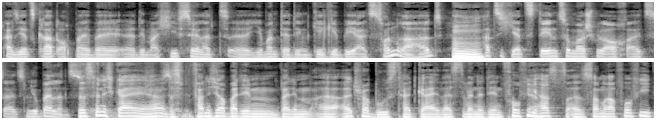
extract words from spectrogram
also jetzt gerade auch bei, bei äh, dem Archivsale hat äh, jemand, der den GGB als Sonra hat, mhm. hat sich jetzt den zum Beispiel auch als, als New Balance. Das finde ich geil, ja. Das fand ich auch bei dem, bei dem äh, Ultra Boost halt geil, weißt du, wenn du den Fofi ja. hast, also Sonra Fofi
